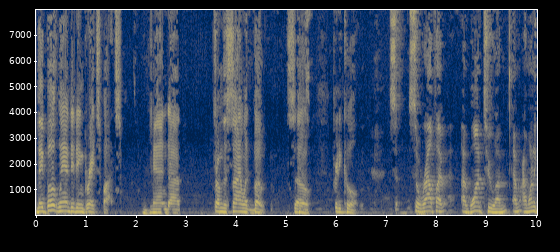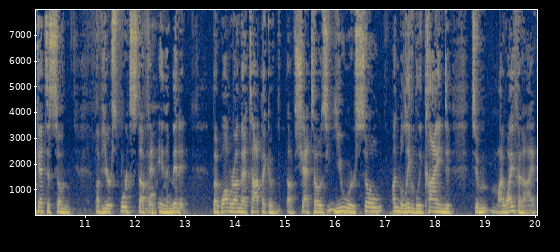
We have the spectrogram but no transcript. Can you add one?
they both landed in great spots. Mm-hmm. And uh, from the silent vote. So yes. pretty cool. So, so Ralph, I, I want to um, I, I, want to get to some of your sports stuff in, in, a minute. But while we're on that topic of, of chateaus, you were so unbelievably kind to my wife and I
